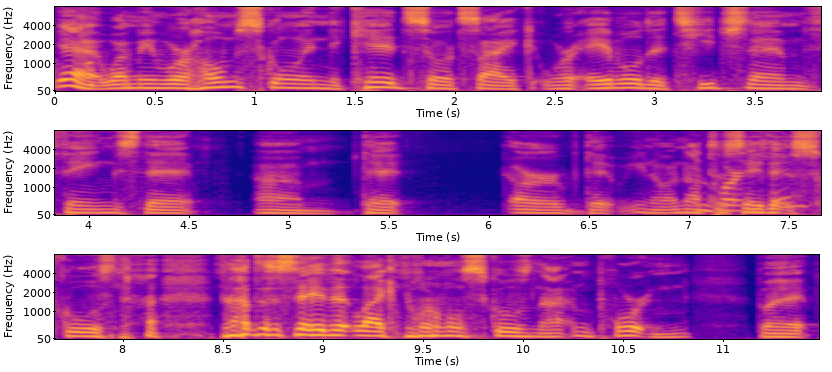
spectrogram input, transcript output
yeah. Well, I mean, we're homeschooling the kids, so it's like we're able to teach them things that um, that are that you know not important to say that school's not not to say that like normal school's not important, but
